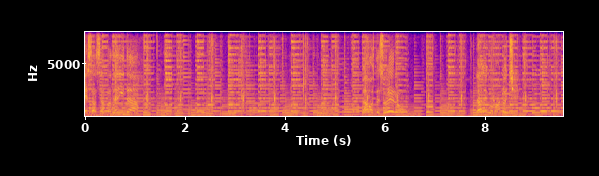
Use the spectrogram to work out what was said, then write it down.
Esa zapaterita. Vamos, tesorero. Dale como anoche.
